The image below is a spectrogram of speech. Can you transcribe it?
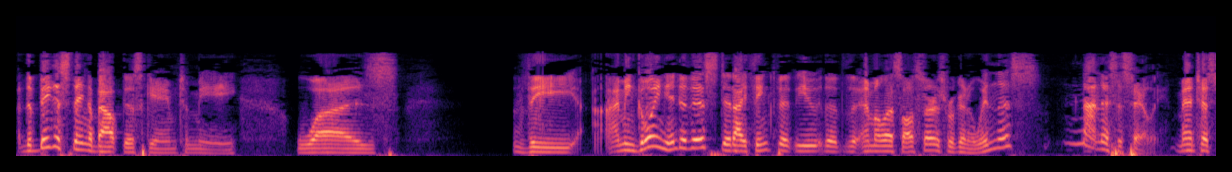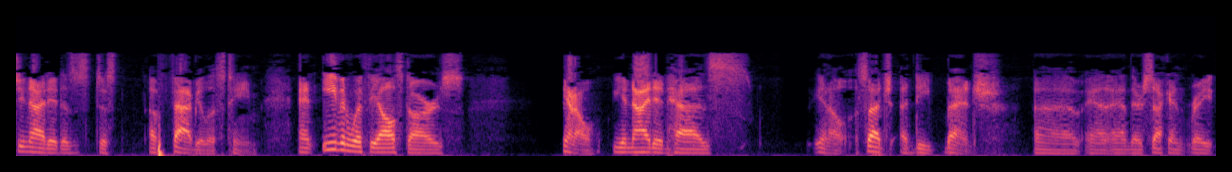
the biggest thing about this game to me was the I mean, going into this, did I think that you the, the MLS All Stars were going to win this? Not necessarily. Manchester United is just a fabulous team, and even with the All Stars, you know, United has you know such a deep bench, uh, and and their second rate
